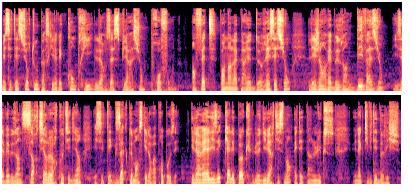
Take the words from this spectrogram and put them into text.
mais c'était surtout parce qu'il avait compris leurs aspirations profondes. En fait, pendant la période de récession, les gens avaient besoin d'évasion, ils avaient besoin de sortir de leur quotidien, et c'est exactement ce qu'il leur a proposé. Il a réalisé qu'à l'époque, le divertissement était un luxe, une activité de riche.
